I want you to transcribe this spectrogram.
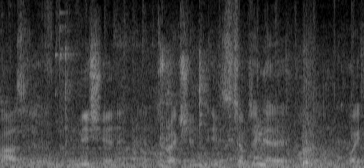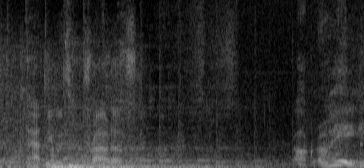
positive mission and direction is something that I'm quite happy with and proud of. oh, oh, hey.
